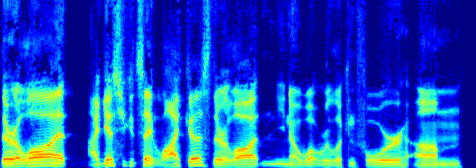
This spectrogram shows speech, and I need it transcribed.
they're a lot. I guess you could say like us. They're a lot. You know what we're looking for. Um,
